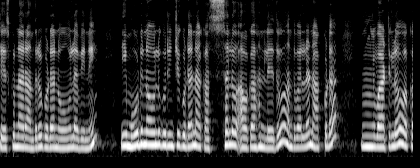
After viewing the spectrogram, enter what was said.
చేసుకున్నారు అందరూ కూడా నోములు అవిని. ఈ మూడు నోవుల గురించి కూడా నాకు అస్సలు అవగాహన లేదు. అందువల్ల నాకు కూడా వాటిలో ఒక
